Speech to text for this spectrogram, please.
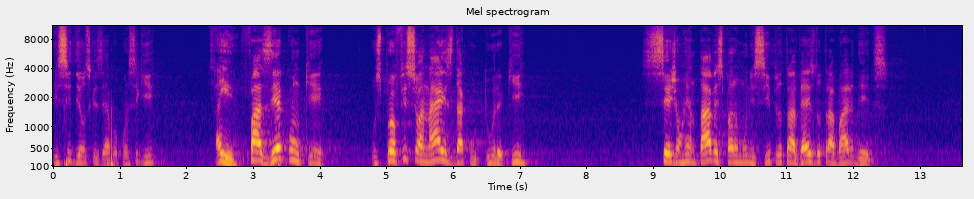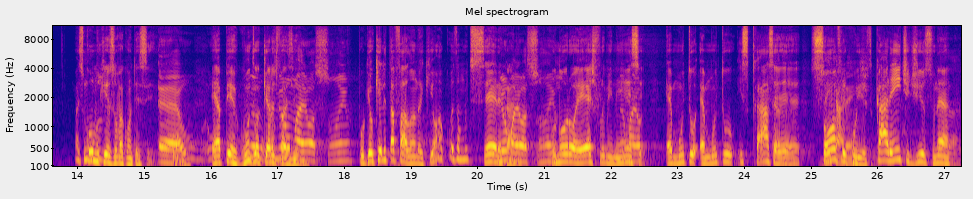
e se Deus quiser, vou conseguir. Isso aí. Fazer com que os profissionais da cultura aqui sejam rentáveis para o município através do trabalho deles. Mas como que isso vai acontecer? É, o, é a pergunta meu, que eu quero te fazer. O meu maior sonho. Porque o que ele está falando aqui é uma coisa muito séria, meu cara. maior sonho. O Noroeste Fluminense maior- é muito é muito escassa, é, sofre com isso, carente disso, né? Exato.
